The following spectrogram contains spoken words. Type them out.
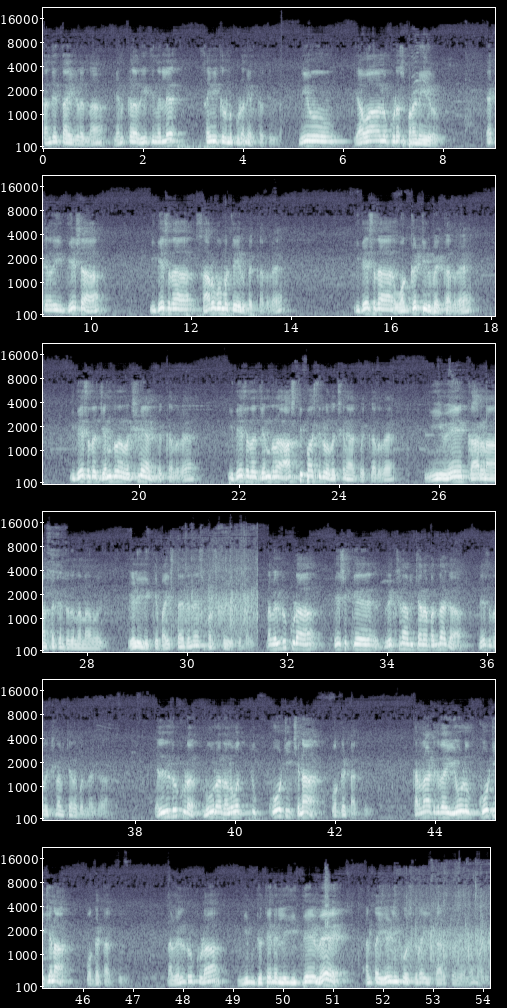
ತಂದೆ ತಾಯಿಗಳನ್ನ ನೆನ್ಕೊಳ್ಳೋ ರೀತಿಯಲ್ಲೇ ಸೈನಿಕರನ್ನು ಕೂಡ ನೆನ್ಕೊಳ್ತೀವಿ. ನೀವು ಯಾವಾಗಲೂ ಕೂಡ ಸ್ಮರಣೀಯರು. ಯಾಕಂದ್ರೆ ಈ ದೇಶ, ಈ ದೇಶದ ಸಾರ್ವಭೌಮತೆ ಇರಬೇಕಾದ್ರೆ, ಈ ದೇಶದ ಒಗ್ಗಟ್ಟಿರಬೇಕಾದ್ರೆ ಈ ದೇಶದ ಜನರ ರಕ್ಷಣೆ ಆಗಬೇಕಾದ್ರೆ, ಈ ದೇಶದ ಜನರ ಆಸ್ತಿಪಾಸ್ತಿಗಳ ರಕ್ಷಣೆ ಆಗಬೇಕಾದ್ರೆ, ನೀವೇ ಕಾರಣ ಅಂತಕ್ಕಂಥದ್ದನ್ನು ನಾನು ಹೇಳಿಲಿಕ್ಕೆ ಬಯಸ್ತಾ ಇದ್ದೇನೆ, ಸ್ಮರಿಸ್ಕೊಳ್ಳಿಕ್ಕೆ ಬಯಸ್ತೇನೆ ನಾವೆಲ್ಲರೂ ಕೂಡ ದೇಶಕ್ಕೆ ರಕ್ಷಣಾ ವಿಚಾರ ಬಂದಾಗ, ದೇಶದ ರಕ್ಷಣಾ ವಿಚಾರ ಬಂದಾಗ, ಎಲ್ಲರೂ ಕೂಡ ನೂರ ನಲವತ್ತು ಕೋಟಿ ಜನ ಒಗ್ಗಟ್ಟಾಗ್ತೀವಿ. ಕರ್ನಾಟಕದ ಏಳು ಕೋಟಿ ಜನ ಒಗ್ಗಟ್ಟಾಗ್ತೀವಿ. ನಾವೆಲ್ಲರೂ ಕೂಡ ನಿಮ್ಮ ಜೊತೆಯಲ್ಲಿ ಇದ್ದೇವೆ ಅಂತ ಹೇಳಲಿಕ್ಕೋಸ್ಕರ ಈ ಕಾರ್ಯಕ್ರಮವನ್ನು ಮಾಡಿ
